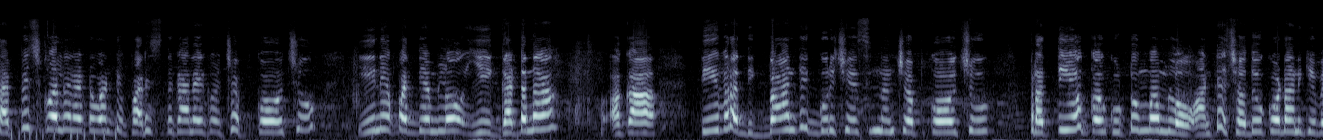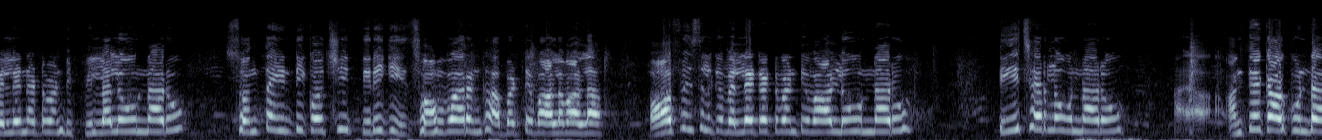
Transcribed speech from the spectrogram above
తప్పించుకోలేనటువంటి పరిస్థితిగానే చెప్పుకోవచ్చు. ఈ నేపథ్యంలో ఈ ఘటన ఒక తీవ్ర దిగ్భ్రాంతికి గురి చేసిందని చెప్పుకోవచ్చు. ప్రతి ఒక్క కుటుంబంలో అంటే చదువుకోవడానికి వెళ్ళినటువంటి పిల్లలు ఉన్నారు. సొంత ఇంటికి వచ్చి తిరిగి సోమవారం కాబట్టి వాళ్ళ వాళ్ళ ఆఫీసులకు వెళ్ళేటటువంటి వాళ్ళు ఉన్నారు. టీచర్లు ఉన్నారు. అంతేకాకుండా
